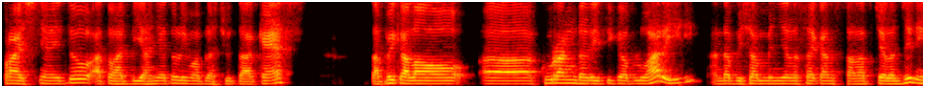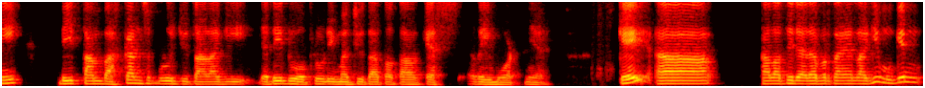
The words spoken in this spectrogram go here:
price-nya itu atau hadiahnya itu 15 juta cash, tapi kalau uh, kurang dari 30 hari, Anda bisa menyelesaikan startup challenge ini, ditambahkan 10 juta lagi. Jadi 25 juta total cash reward-nya. Oke, okay, uh, eh, kalau tidak ada pertanyaan lagi, mungkin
